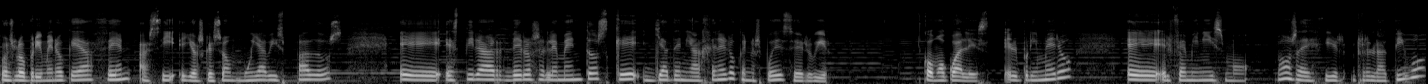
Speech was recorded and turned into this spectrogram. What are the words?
Pues lo primero que hacen, así ellos que son muy avispados, eh, es tirar de los elementos que ya tenía el género que nos puede servir. Como cuáles? El primero, eh, el feminismo, vamos a decir, relativo,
